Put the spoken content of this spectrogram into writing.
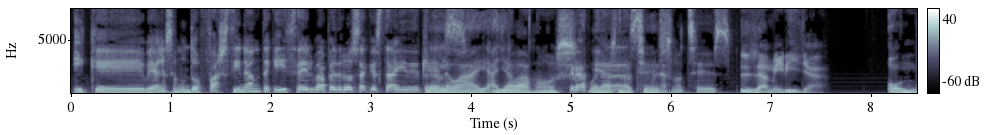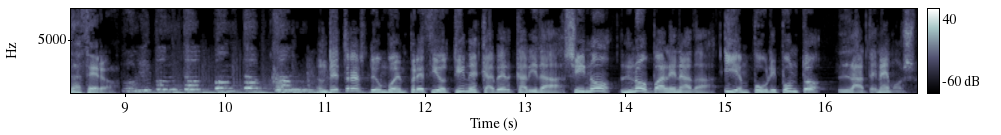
y que vean ese mundo fascinante que dice Elba Pedrosa que está ahí detrás. Que lo hay, allá vamos. Gracias. Buenas noches. Buenas noches. La Mirilla. Onda Cero. Detrás de un buen precio tiene que haber calidad, si no, no vale nada. Y en Publipunto la tenemos.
